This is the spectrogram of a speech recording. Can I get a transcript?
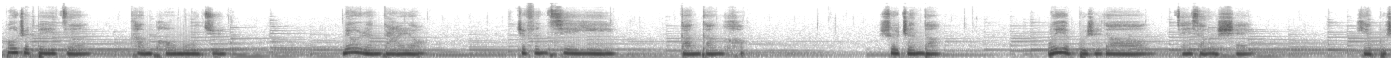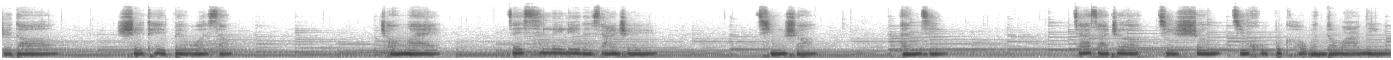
抱着被子看泡沫剧，没有人打扰，这份惬意刚刚好。说真的，我也不知道在想谁，也不知道谁可以被我想。窗外在淅沥沥的下着雨。清爽，安静，夹杂着几声几乎不可闻的蛙鸣，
